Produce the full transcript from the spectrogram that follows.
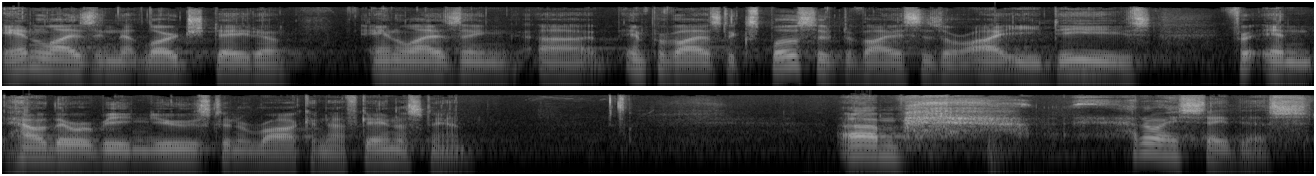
analyzing that large data, analyzing uh, improvised explosive devices or IEDs for, and how they were being used in Iraq and Afghanistan. Um, how do I say this?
